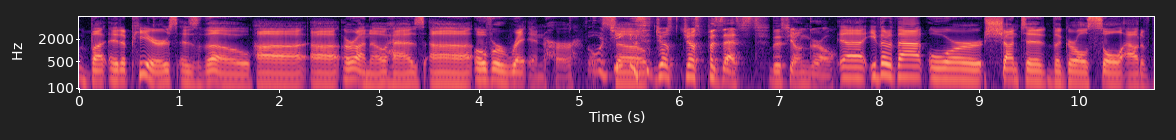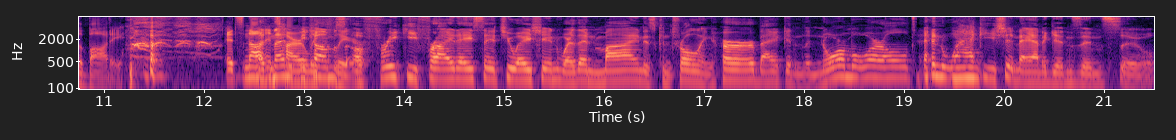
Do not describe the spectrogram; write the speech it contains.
but it appears as though uh, uh, Urano has uh, overwritten her. Oh, so just just possessed this young girl. uh, either that or shunted the girl's soul out of the body. it's not and then it becomes clear. a Freaky Friday situation where then mine is controlling her back in the normal world, and wacky shenanigans ensue.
